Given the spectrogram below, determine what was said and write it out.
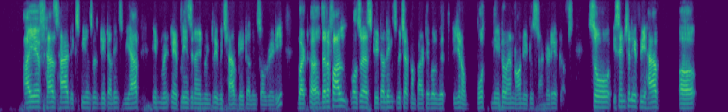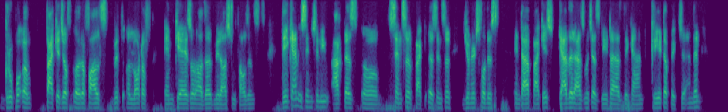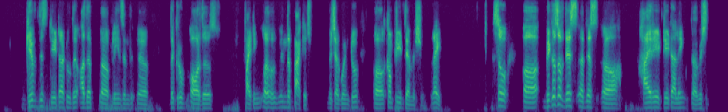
IF has had experience with data links. We have in, uh, planes in our inventory which have data links already, but uh, the Rafale also has data links which are compatible with you know both NATO and non-NATO standard aircrafts. So essentially, if we have a group of package of uh, Rafales with a lot of MKIs or other Mirage 2000s, they can essentially act as uh, sensor pack, uh, sensor units for this entire package, gather as much as data as they can, create a picture, and then give this data to the other uh, planes in the, uh, the, group or the fighting uh, in the package, which are going to complete their mission, right? So because of this this high rate data link which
